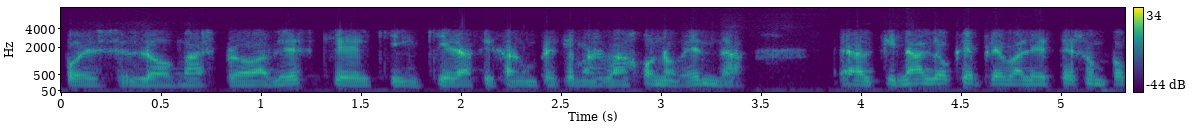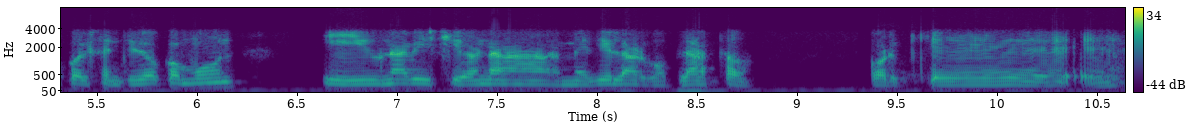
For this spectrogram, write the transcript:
pues lo más probable es que quien quiera fijar un precio más bajo no venda. Al final lo que prevalece es un poco el sentido común y una visión a medio y largo plazo porque eh,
